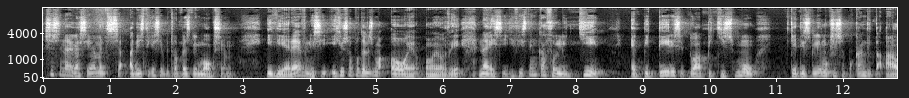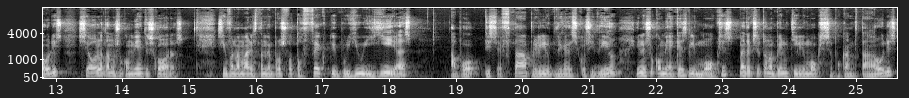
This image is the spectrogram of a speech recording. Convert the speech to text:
σε συνεργασία με τις αντίστοιχες επιτροπές λοιμόξεων. Η διερεύνηση είχε ως αποτέλεσμα ο ΕΟΔΗ να εισηγηθεί στην καθολική επιτήρηση του απικισμού και της λίμωξης από κάντιτα άωρης σε όλα τα νοσοκομεία της χώρας. Σύμφωνα μάλιστα με πρόσφατο ΦΕΚ του Υπουργείου Υγείας, από τις 7 Απριλίου του 2022, οι νοσοκομιακές λοιμώξεις, μεταξύ των οποίων και οι λοιμώξεις από κάντιτα άωρης,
